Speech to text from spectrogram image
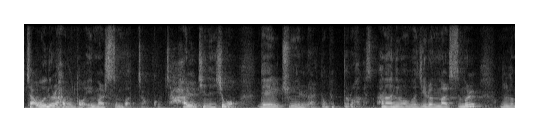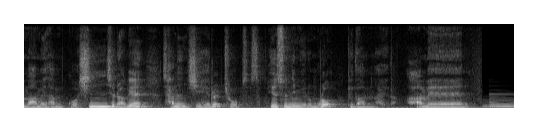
자 오늘 하루도 이 말씀 붙잡고 잘 지내시고 내일 주일날 또 뵙도록 하겠습니다. 하나님 아버지 이런 말씀을 오늘도 마음에 담고 신실하게 사는 지혜를 주옵소서. 예수님 이름으로 기도합니다. 아멘.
